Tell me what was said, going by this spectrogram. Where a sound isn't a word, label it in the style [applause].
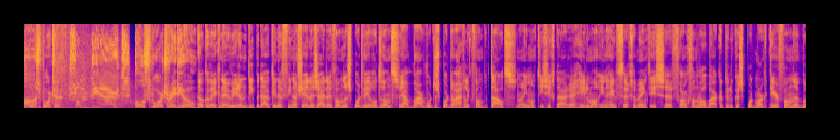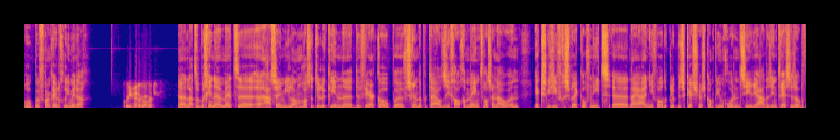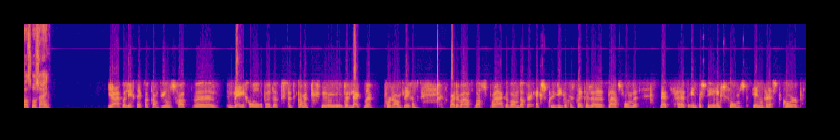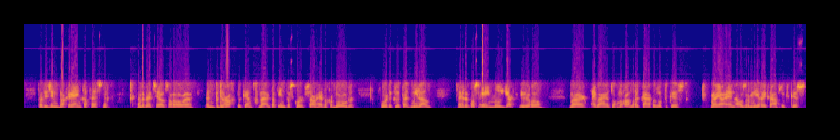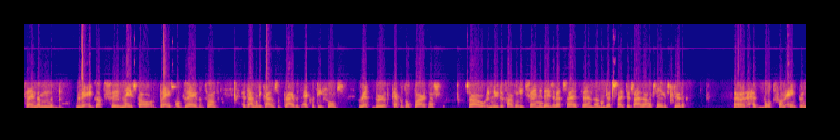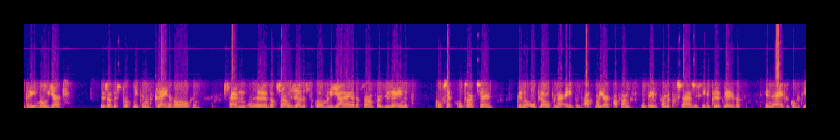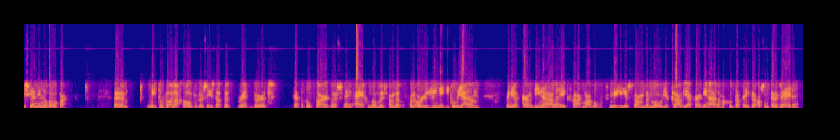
Alle sporten van binnenuit. All Sport Radio. Elke week nemen we weer een diepe duik in de financiële zijde van de sportwereld. Want ja, waar wordt de sport nou eigenlijk van betaald? Nou, iemand die zich daar eh, helemaal in heeft uh, gemengd is uh, Frank van der Walbaker. Natuurlijk een sportmarketeer van beroepen. Frank, hele goedemiddag. Goedemiddag Robert. Uh, laten we beginnen met uh, AC Milan. Was natuurlijk in uh, de verkoop. verschillende partijen hadden zich al gemengd. Was er nou een exclusief gesprek of niet? nou ja, in ieder geval de club is cashers kampioen geworden in de Serie A. Dus interesse zal er vast wel zijn. Ja, wellicht heeft dat kampioenschap meegeholpen. Dat, dat, kan het, dat lijkt me voor de hand liggend. Maar er was, was sprake van dat er exclusieve gesprekken plaatsvonden met het investeringsfonds Investcorp dat is in Bahrein gevestigd. En er werd zelfs al uh, een bedrag bekendgemaakt dat Interscorp zou hebben geboden voor de club uit Milan. En dat was 1 miljard euro. Maar er waren toch nog andere kapers op de kust. Nou ja, en als er meerdere kapers op de kust zijn, dan werkt dat uh, meestal prijsopdrijvend. Want het Amerikaanse private equity fonds Redbird Capital Partners zou nu de favoriet zijn in deze wedstrijd. En een wedstrijd tussen aanhalingstekens natuurlijk. Uh, het bod van 1,3 miljard. Dus dat is toch niet een kleine verhoging. En uh, dat zou zelfs de komende jaren, dat zou een clausule in het conceptcontract zijn, kunnen oplopen naar 1,8 miljard. Afhankelijk natuurlijk van de prestaties die de club levert in de eigen competitie en in Europa. Uh, niet toevallig overigens is dat dat Redbird Capital Partners eigendom is van, van origine Italiaan meneer Cardinale. Ik vraag me af of het familie is van de mooie Claudia Cardinale. Maar goed, dat even als een terzijde.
